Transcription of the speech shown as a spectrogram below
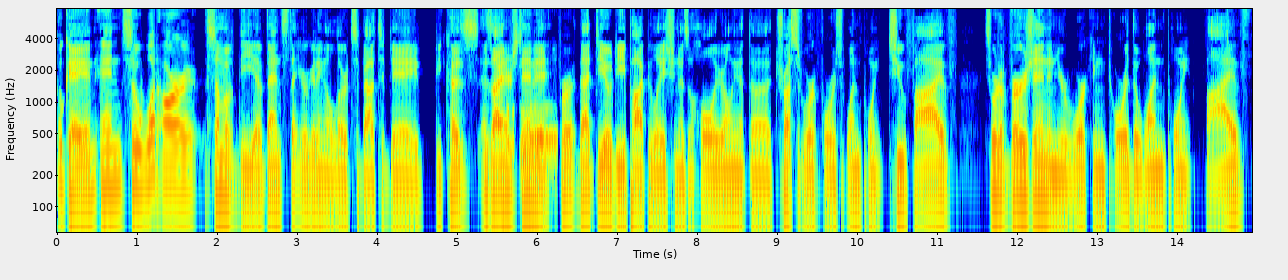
Okay, and, and so what are some of the events that you're getting alerts about today? Because as I understand it, for that DoD population as a whole, you're only at the trusted workforce 1.25 sort of version and you're working toward the 1.5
